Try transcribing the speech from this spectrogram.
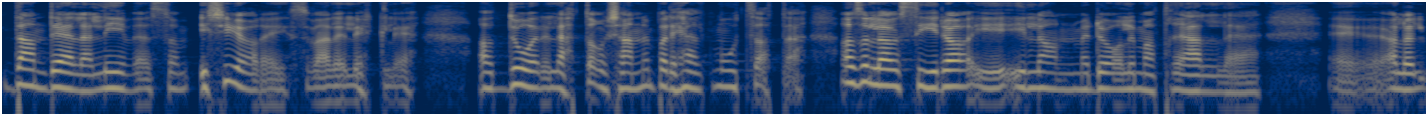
den delen av livet som ikke gjør deg så veldig lykkelig, at da er det lettere å kjenne på det helt motsatte. Altså la oss si da i, i land med dårlig materiell eh, Eller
